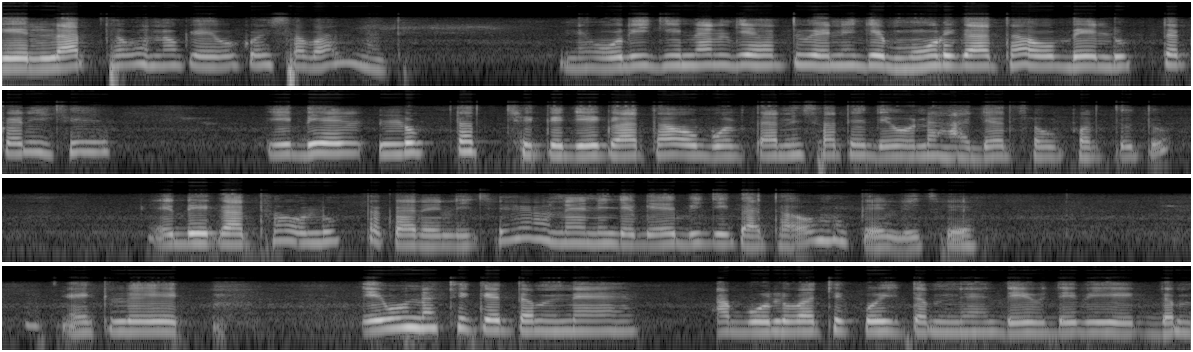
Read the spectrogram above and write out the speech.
ગેરલાભ થવાનો કે એવો કોઈ સવાલ નથી. ને ઓરિજિનલ જે હતું એની જે મૂળ ગાથાઓ બે લુપ્ત કરી છે, એ બે લુપ્ત જ છે કે જે ગાથાઓ બોલતાની સાથે દેવોને હાજર થવું પડતું હતું. એ બે ગાથાઓ લુપ્ત કરેલી છે અને એની જગ્યાએ બીજી ગાથાઓ મૂકેલી છે. એટલે એવું નથી કે તમને આ બોલવાથી કોઈ તમને દેવદેવી એકદમ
